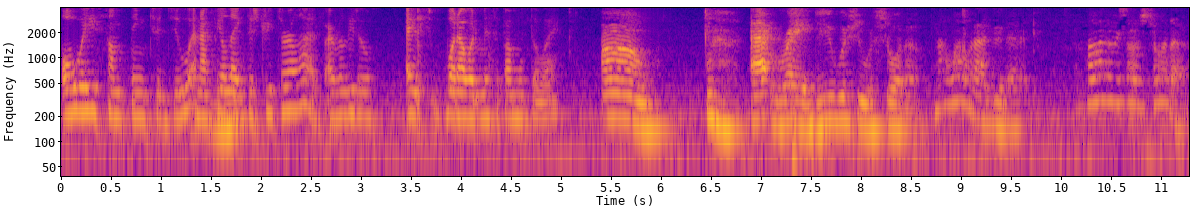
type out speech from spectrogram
always something to do and I feel like the streets are alive. I really do. It's what I would miss if I moved away. Um, at Rae, do you wish you were shorter? No, why would I do that? Why would I wish I was shorter?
